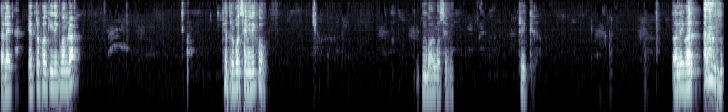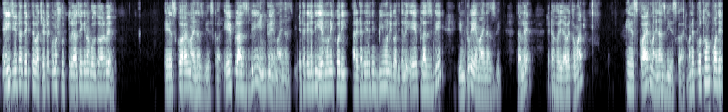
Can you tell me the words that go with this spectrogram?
তাহলে ক্ষেত্রফল কি লিখব আমরা? ক্ষেত্রফল সেমি লিখব? বর্গ সেমি ঠিক। তাহলে এবার এই যেটা দেখতে পাচ্ছ, এটা কোনো সূত্রে আছে কিনা বলতে পারবে? A square minus B square A plus B into A minus B এটাকে যদি এ মনে করি, আর এটাকে যদি বি মনে করি, তাহলে A plus B into A minus B তাহলে এটা হয়ে যাবে তোমার A square minus B square মানে প্রথম পদের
